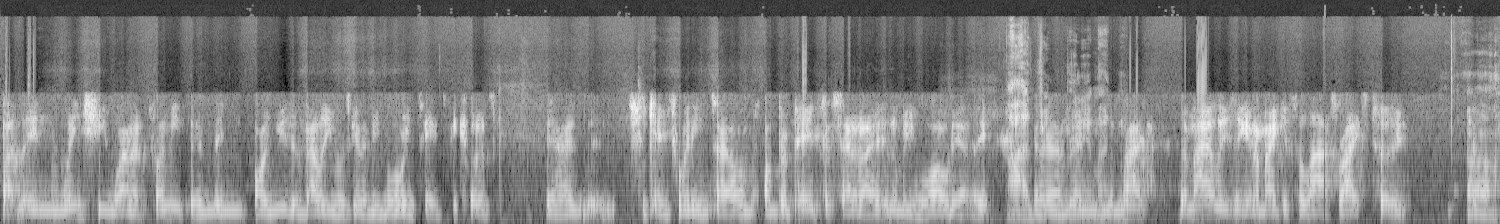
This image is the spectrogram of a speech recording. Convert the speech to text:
But then when she won at Flemington, then I knew the Valley was going to be more intense because, you know, she keeps winning. So I'm, I'm prepared for Saturday. It'll be wild out there. Ah, brilliant, and the, the Mailies are going to make us the last race too. Oh.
